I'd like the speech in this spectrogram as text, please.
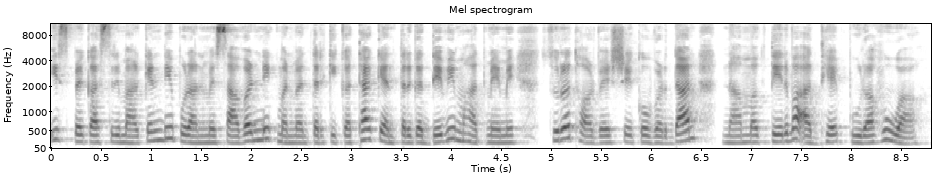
इस प्रकार श्री मार्कंडेय पुराण में सावर्णिक मनवंतर की कथा के अंतर्गत देवी महात्म्य में सूरत और वैश्य को वरदान नामक तेरवा अध्याय पूरा हुआ।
